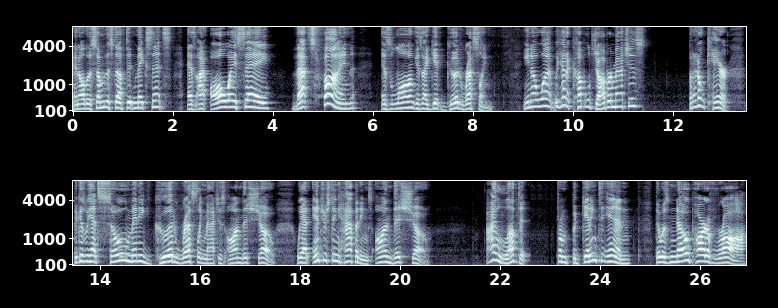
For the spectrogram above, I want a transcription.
And although some of the stuff didn't make sense, as I always say, that's fine as long as I get good wrestling. You know what? We had a couple jobber matches, but I don't care because we had so many good wrestling matches on this show. We had interesting happenings on this show. I loved it. From beginning to end, There was no part of Raw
